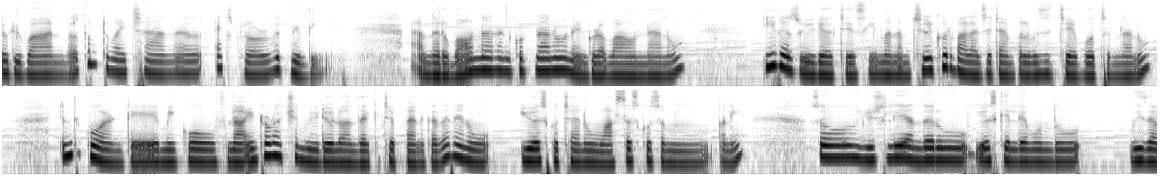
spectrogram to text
everyone welcome to my channel explore with Nidhi అందరూ బాగున్నారనుకుంటున్నాను నేను కూడా బాగున్నాను. ఈరోజు వీడియో వచ్చేసి మనం చిల్కూరు బాలాజీ టెంపుల్ విజిట్ చేయబోతున్నాను. ఎందుకు అంటే మీకు నా ఇంట్రొడక్షన్ వీడియోలో అందరికీ చెప్పాను కదా నేను యూఎస్కి వచ్చాను మాస్టర్స్ కోసం అని. సో యూజువలీ అందరూ యూఎస్కి వెళ్ళే ముందు వీసా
